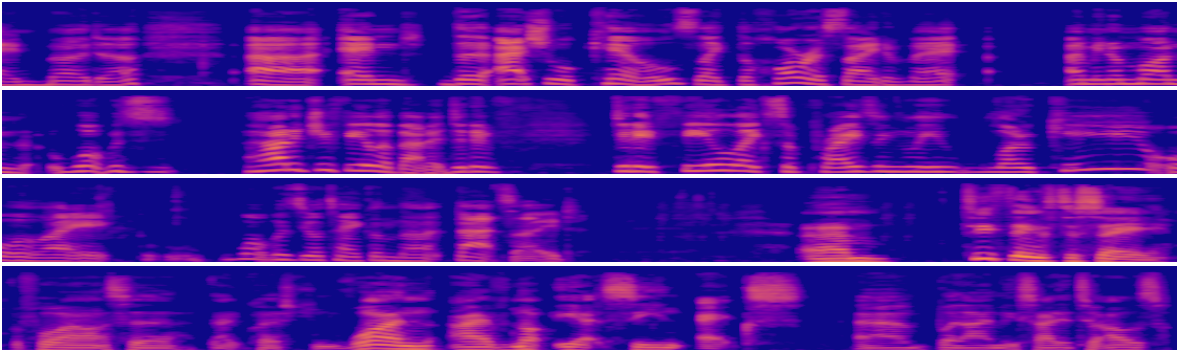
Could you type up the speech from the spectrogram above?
and murder. Uh, and the actual kills, like the horror side of it, I mean, Amon, what was how did you feel about it? Did it did it feel like surprisingly low key or like what was your take on that that side? Um two things to say before I answer that question. One, I've not yet seen X, um, but I'm excited to. I was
